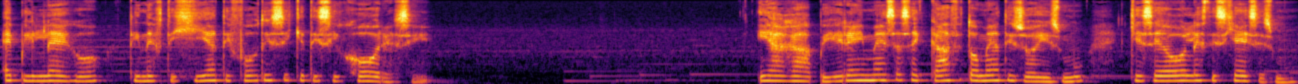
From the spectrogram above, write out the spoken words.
Επιλέγω την ευτυχία, τη φώτιση και τη συγχώρεση. Η αγάπη ρέει μέσα σε κάθε τομέα της ζωής μου και σε όλες τις σχέσεις μου.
